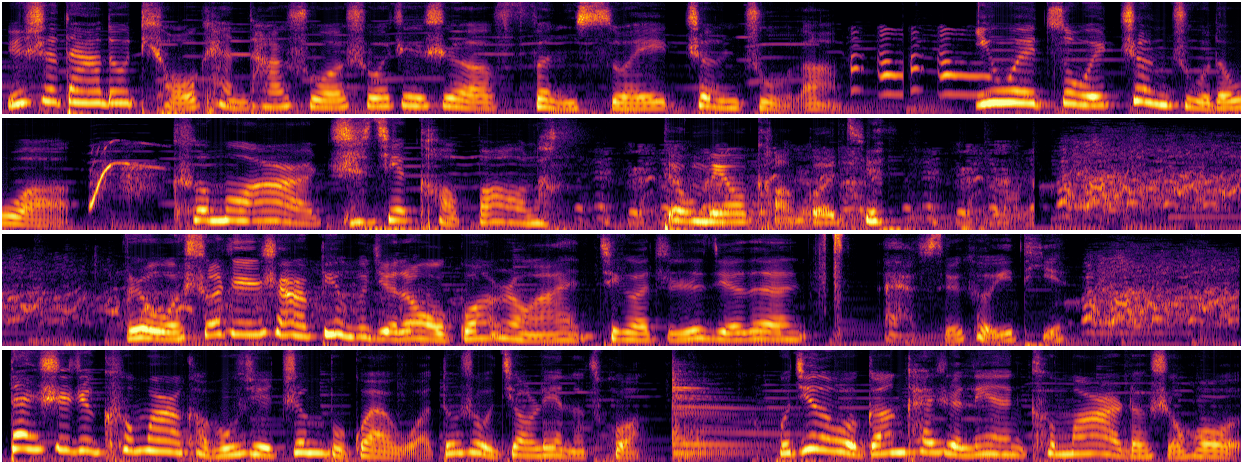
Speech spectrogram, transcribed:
于是大家都调侃他说说这是粉随正主了，因为作为正主的我，科目二直接考爆了，都没有考过去。不是我说这事儿，并不觉得我光荣啊，这个只是觉得，哎，随口一提。但是这科目二考不过去，真不怪我，都是我教练的错。我记得我刚开始练科目二的时候，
